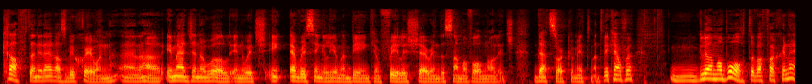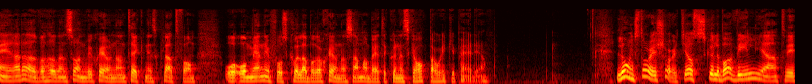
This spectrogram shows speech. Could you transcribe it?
kraften i deras vision. Eh, den här Imagine a world in which every single human being can freely share in the sum of all knowledge. That's our commitment. Vi kanske glömmer bort att vara fascinerad över hur en sån vision och en teknisk plattform och, och människors kollaboration och samarbete kunde skapa Wikipedia. Long story short, jag skulle bara vilja att vi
